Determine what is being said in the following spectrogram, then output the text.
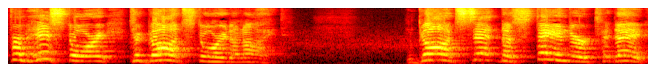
from his story to God's story tonight. God set the standard today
